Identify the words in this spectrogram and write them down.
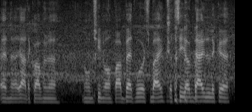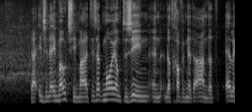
En ja, daar kwamen nog misschien wel een paar bad words bij. Dat zie je ook duidelijk ja, in zijn emotie. Maar het is ook mooi om te zien, en dat gaf ik net aan, dat elk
